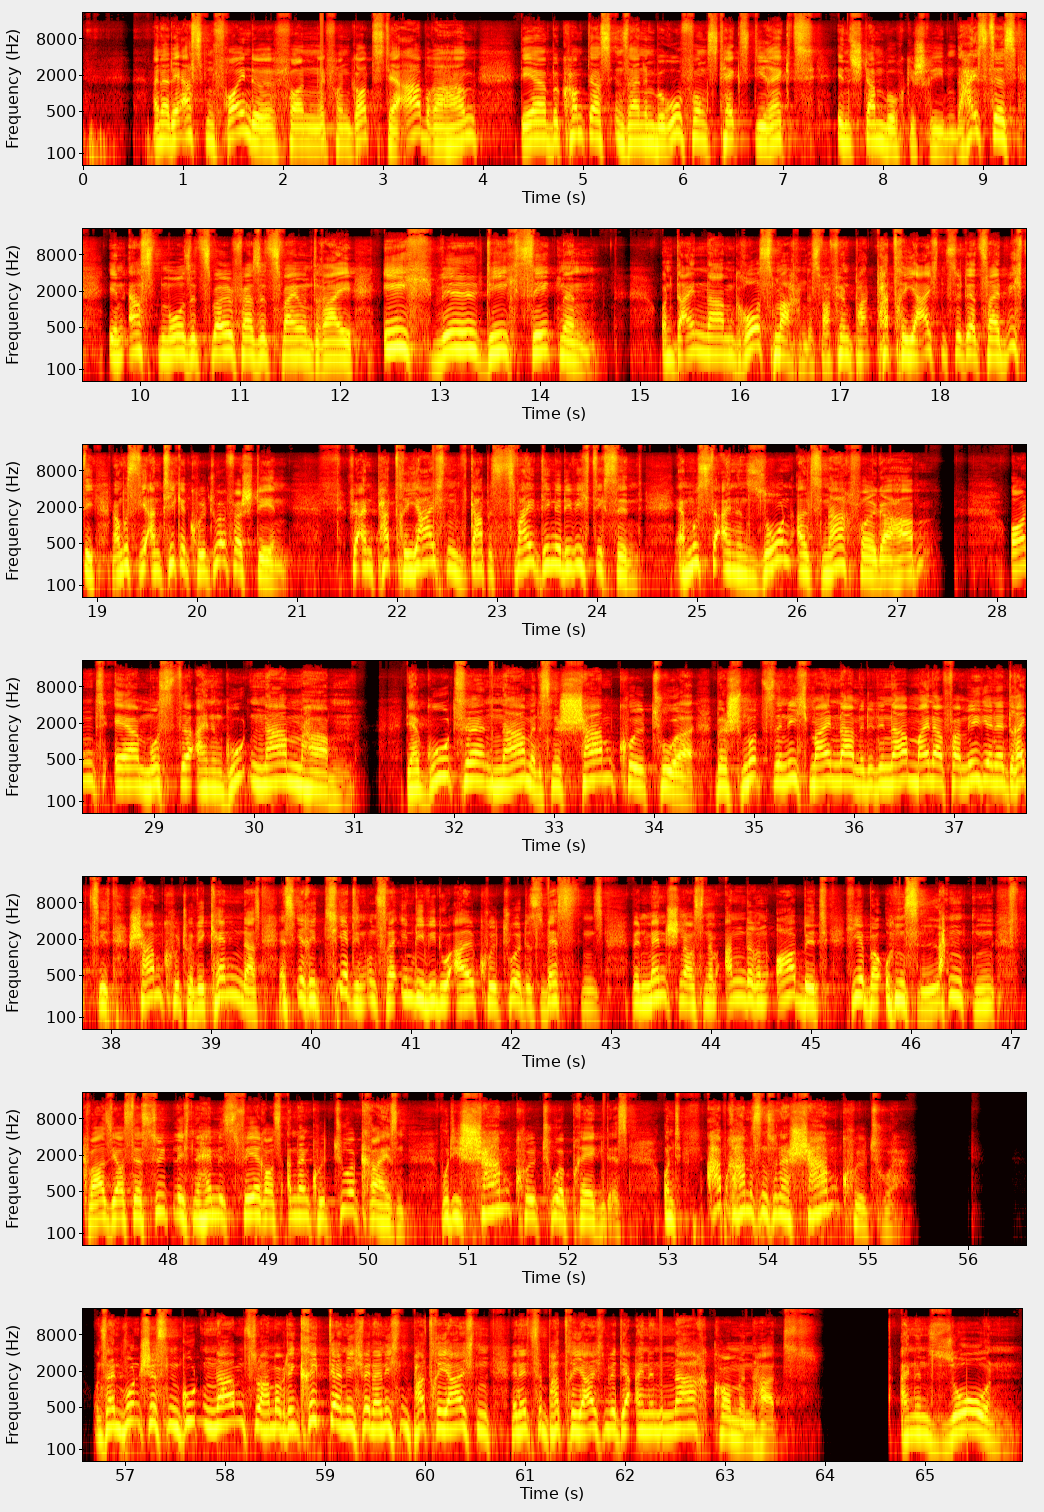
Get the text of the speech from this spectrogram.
Einer der ersten Freunde von, von Gott, der Abraham, der bekommt das in seinem Berufungstext direkt ins Stammbuch geschrieben. Da heißt es in 1. Mose 12, Verse 2 und 3, ich will dich segnen und deinen Namen groß machen. Das war für einen Patriarchen zu der Zeit wichtig. Man muss die antike Kultur verstehen. Für einen Patriarchen gab es zwei Dinge, die wichtig sind. Er musste einen Sohn als Nachfolger haben und er musste einen guten Namen haben. Der gute Name, das ist eine Schamkultur. Beschmutze nicht meinen Namen. Wenn du den Namen meiner Familie in den Dreck ziehst. Schamkultur, wir kennen das. Es irritiert in unserer Individualkultur des Westens, wenn Menschen aus einem anderen Orbit hier bei uns landen, quasi aus der südlichen Hemisphäre, aus anderen Kulturkreisen wo die Schamkultur prägend ist. Und Abraham ist in so einer Schamkultur. Und sein Wunsch ist, einen guten Namen zu haben, aber den kriegt er nicht, wenn er nicht einen Patriarchen, wenn er jetzt ein Patriarchen wird, der einen Nachkommen hat. Einen Sohn.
